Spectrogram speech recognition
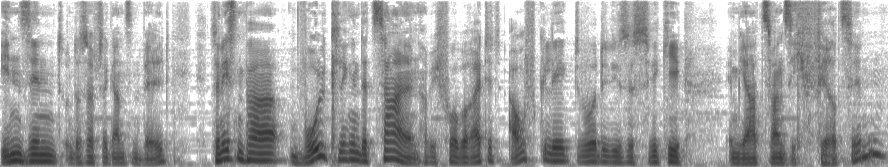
in sind und das auf der ganzen Welt. Zunächst ein paar wohlklingende Zahlen habe ich vorbereitet. Aufgelegt wurde dieses Wiki im Jahr 2014,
